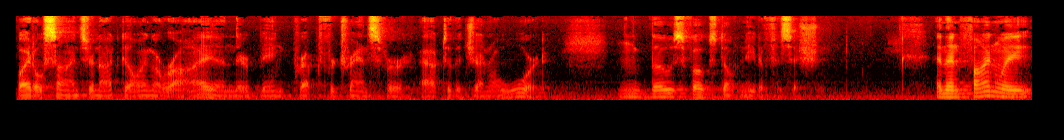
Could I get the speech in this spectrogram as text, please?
vital signs are not going awry and they're being prepped for transfer out to the general ward. Those folks don't need a physician. And then finally,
